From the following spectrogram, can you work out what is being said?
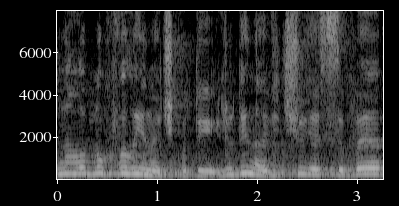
на одну хвилиночку ти людина відчує себе,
